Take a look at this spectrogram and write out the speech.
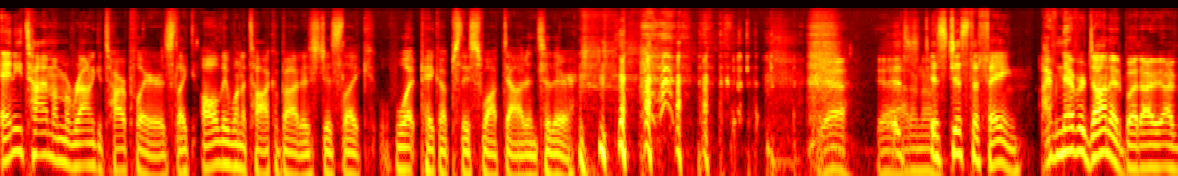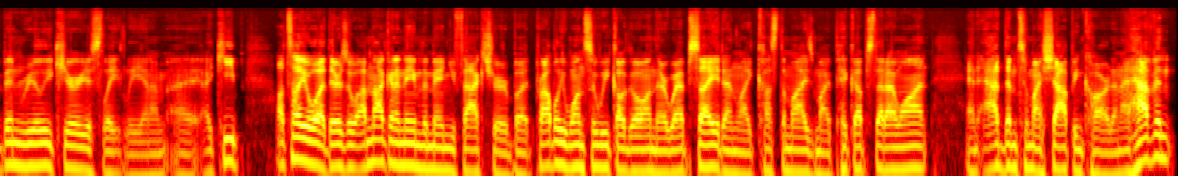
anytime I'm around guitar players, like all they want to talk about is just like what pickups they swapped out into their. Yeah, yeah. it's, I don't know. it's just a thing. I've never done it, but I, I've been really curious lately, and I'm I, I keep. I'll tell you what. There's a. I'm not going to name the manufacturer, but probably once a week I'll go on their website and like customize my pickups that I want and add them to my shopping cart. And I haven't,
